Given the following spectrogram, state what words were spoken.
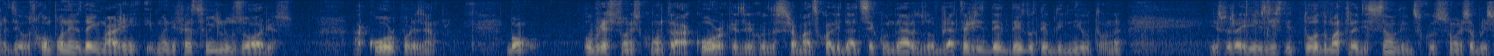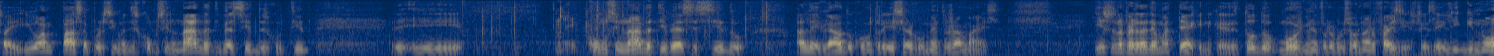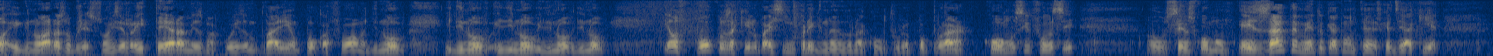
dizer, os componentes da imagem manifesta são ilusórios. A cor, por exemplo. Bom, objeções contra a cor, quer dizer, as chamadas qualidades secundárias dos objetos, desde, desde o tempo de Newton. Né? Isso já existe toda uma tradição de discussões sobre isso aí. E o homem passa por cima disso como se nada tivesse sido discutido e, e como se nada tivesse sido alegado contra esse argumento jamais. Isso, na verdade, é uma técnica. Todo movimento revolucionário faz isso. Dizer, ele ignora, ignora, as objeções e reitera a mesma coisa, varia um pouco a forma, de novo, e de novo, e de novo, e de novo, de novo. E aos poucos aquilo vai se impregnando na cultura popular como se fosse o senso comum. É exatamente o que acontece. Quer dizer, aqui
